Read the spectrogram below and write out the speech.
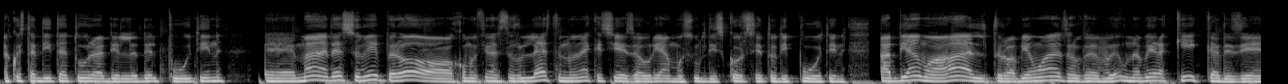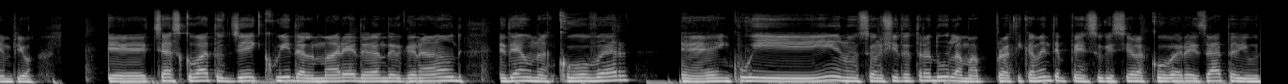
a questa dittatura del, del Putin. Eh, ma adesso noi però come finestra sull'est non è che ci esauriamo sul discorsetto di Putin, abbiamo altro, abbiamo altro, una vera chicca ad esempio. che ci ha scovato Jake qui dal mare dell'underground ed è una cover eh, in cui io non sono riuscito a tradurla ma praticamente penso che sia la cover esatta di un,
